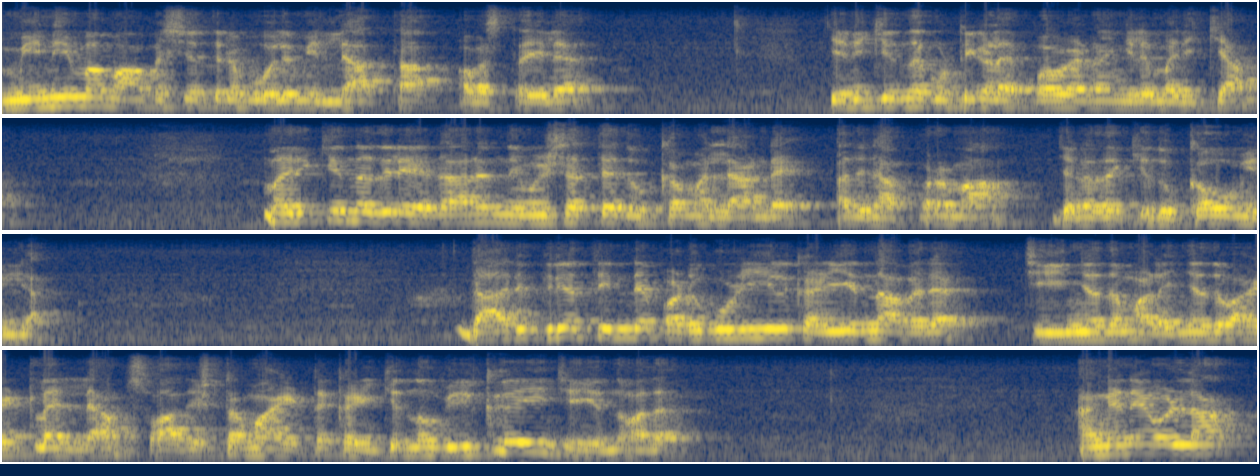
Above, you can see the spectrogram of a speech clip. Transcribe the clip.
മിനിമം ആവശ്യത്തിന് പോലും ഇല്ലാത്ത അവസ്ഥയിൽ ജനിക്കുന്ന കുട്ടികൾ എപ്പോൾ വേണമെങ്കിലും മരിക്കാം. മരിക്കുന്നതിൽ ഏതാനും നിമിഷത്തെ ദുഃഖമല്ലാണ്ട് അതിനപ്പുറം ആ ജനതയ്ക്ക് ദുഃഖവുമില്ല. ദാരിദ്ര്യത്തിന്റെ പടുകുഴിയിൽ കഴിയുന്ന അവർ ചീഞ്ഞതും അളിഞ്ഞതുമായിട്ടുള്ള എല്ലാം സ്വാദിഷ്ടമായിട്ട് കഴിക്കുന്നു വിൽക്കുകയും ചെയ്യുന്നു അത്. അങ്ങനെയുള്ള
